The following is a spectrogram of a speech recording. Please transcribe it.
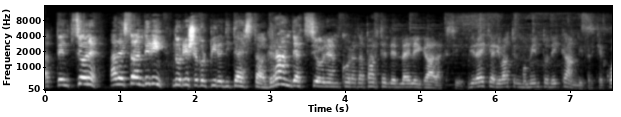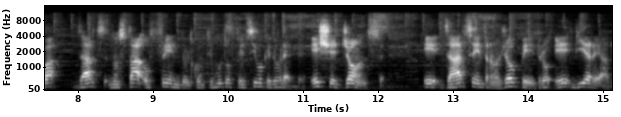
Attenzione, Alessandrini non riesce a colpire di testa, grande azione ancora da parte della LA Galaxy. Direi che è arrivato il momento dei cambi perché qua Zarz non sta offrendo il contributo offensivo che dovrebbe. Esce Jones e Zarz entrano Joao Pedro e Villarreal.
